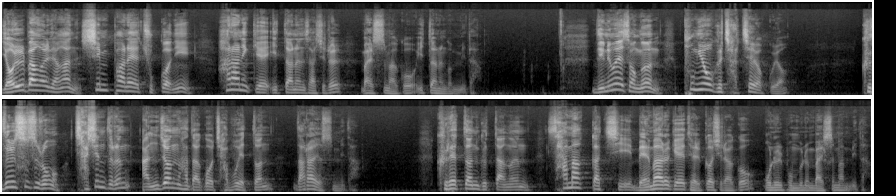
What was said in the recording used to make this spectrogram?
열방을 향한 심판의 주권이 하나님께 있다는 사실을 말씀하고 있다는 겁니다. 니누의 성은 풍요 그 자체였고요. 그들 스스로 자신들은 안전하다고 자부했던 나라였습니다. 그랬던 그 땅은 사막같이 메마르게 될 것이라고 오늘 본문은 말씀합니다.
